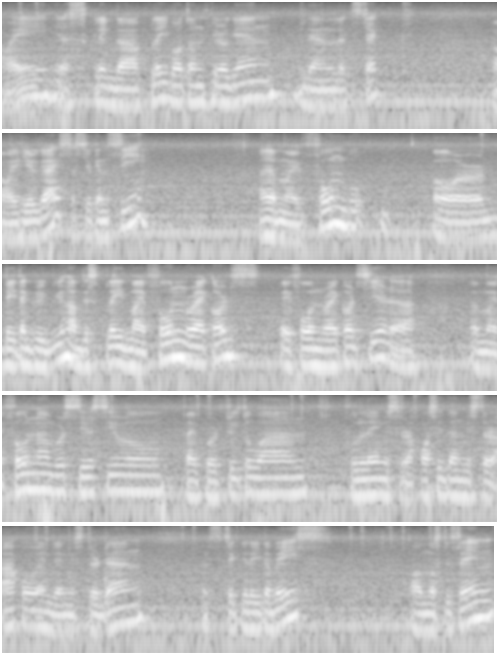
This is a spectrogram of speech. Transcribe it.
okay just click the play button here again then let's check okay here guys as you can see I have my phone book or data grid view have displayed my phone records my phone records here uh, my phone number 00 54321 full name Mr. Akosidan, Mr. Ako, and then Mr. Dan. Let's check the database. Almost the same.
